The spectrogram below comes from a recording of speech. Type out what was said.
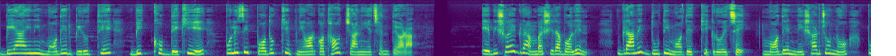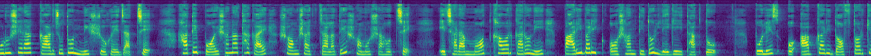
বেআইনি মদের বিরুদ্ধে বিক্ষোভ দেখিয়ে পুলিশি পদক্ষেপ নেওয়ার কথাও জানিয়েছেন তারা। এ বিষয়ে গ্রামবাসীরা বলেন, গ্রামে দুটি মদের ঠেক রয়েছে। মদের নেশার জন্য পুরুষেরা কার্যত নিঃস্ব হয়ে যাচ্ছে। হাতে পয়সা না থাকায় সংসার চালাতে সমস্যা হচ্ছে। এছাড়া মদ খাওয়ার কারণে পারিবারিক অশান্তি তো লেগেই থাকতো। পুলিশ ও আবগারি দফতরকে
